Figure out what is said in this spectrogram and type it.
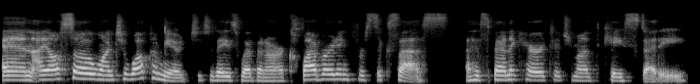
And I also want to welcome you to today's webinar, Collaborating for Success, a Hispanic Heritage Month case study.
